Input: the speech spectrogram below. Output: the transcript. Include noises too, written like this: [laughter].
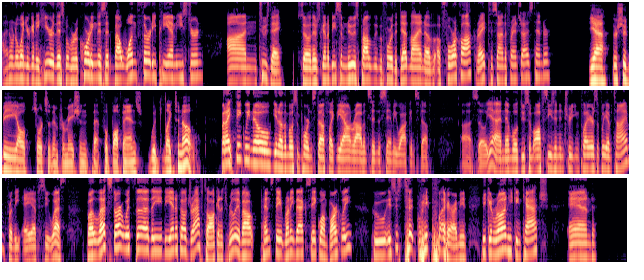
I don't know when you're to hear this, but we're recording this at about 1.30 p.m. Eastern on Tuesday. So there's going to be some news probably before the deadline of, of 4 o'clock, right, to sign the franchise tender? Yeah, there should be all sorts of information that football fans would like to know. But I think we know, you know, the most important stuff like the Allen Robinson, the Sammy Watkins stuff. Uh, so yeah, and then we'll do some off-season intriguing players if we have time for the AFC West. But let's start with uh, the the NFL draft talk, and it's really about Penn State running back Saquon Barkley, who is just [laughs] a great player. I mean, he can run, he can catch, and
